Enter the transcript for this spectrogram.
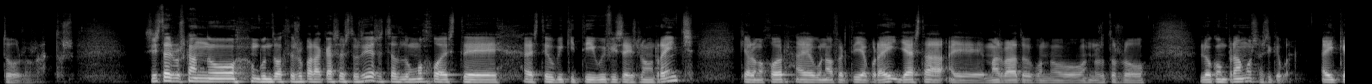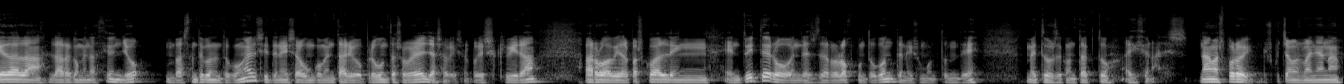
todos los datos. Si estáis buscando un punto de acceso para casa estos días, echadle un ojo a este, a este Ubiquiti Wi-Fi 6 Long Range que a lo mejor hay alguna ofertilla por ahí, ya está más barato que cuando nosotros lo, lo compramos, así que bueno, ahí queda la, recomendación, yo bastante contento con él, si tenéis algún comentario o pregunta sobre él, ya sabéis, me podéis escribir a arroba vidalpascual en, en Twitter o en desdereloj.com, tenéis un montón de métodos de contacto adicionales. Nada más por hoy, nos escuchamos mañana.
